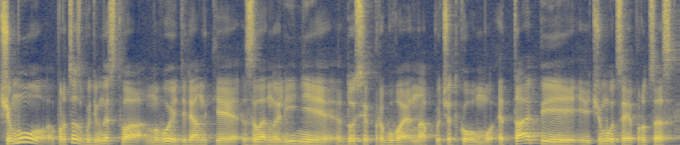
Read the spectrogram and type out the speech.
Чому процес будівництва нової ділянки зеленої лінії досі перебуває на початковому етапі, і чому цей процес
